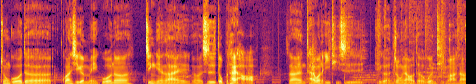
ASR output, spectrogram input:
中国的关系跟美国呢，近年来呃是都不太好。 但台湾的议题是一个很重要的问题嘛，那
